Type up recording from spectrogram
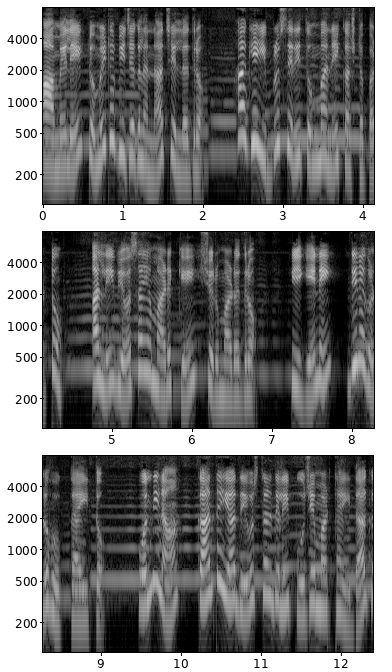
ಆಮೇಲೆ ಟೊಮೆಟೊ ಬೀಜಗಳನ್ನ ಚೆಲ್ಲದ್ರು. ಹಾಗೆ ಇಬ್ರು ಸೇರಿ ತುಂಬಾನೇ ಕಷ್ಟಪಟ್ಟು ಅಲ್ಲಿ ವ್ಯವಸಾಯ ಮಾಡಕ್ಕೆ ಶುರು ಮಾಡಿದ್ರು. ಹೀಗೇನೆ ದಿನಗಳು ಹೋಗ್ತಾ ಇತ್ತು. ಒಂದಿನ ಕಾಂತಯ್ಯ ದೇವಸ್ಥಾನದಲ್ಲಿ ಪೂಜೆ ಮಾಡ್ತಾ ಇದ್ದಾಗ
